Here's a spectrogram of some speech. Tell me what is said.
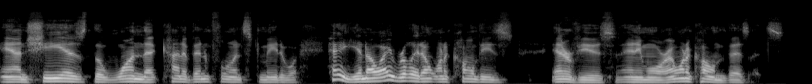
And she is the one that kind of influenced me to, hey, you know, I really don't want to call these interviews anymore. I want to call them visits.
